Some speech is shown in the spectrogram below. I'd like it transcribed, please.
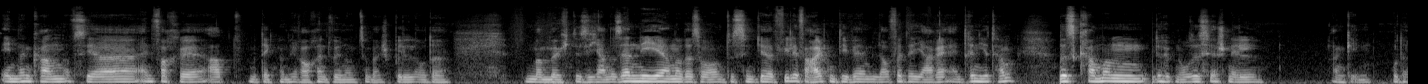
ändern kann auf sehr einfache Art. Man denkt an die Rauchentwöhnung zum Beispiel oder man möchte sich anders ernähren oder so. Und das sind ja viele Verhalten, die wir im Laufe der Jahre eintrainiert haben. Das kann man in der Hypnose sehr schnell angehen oder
